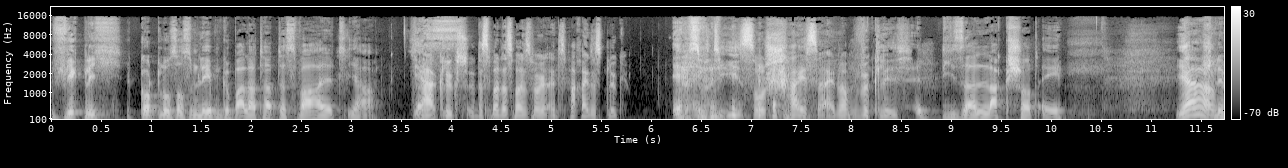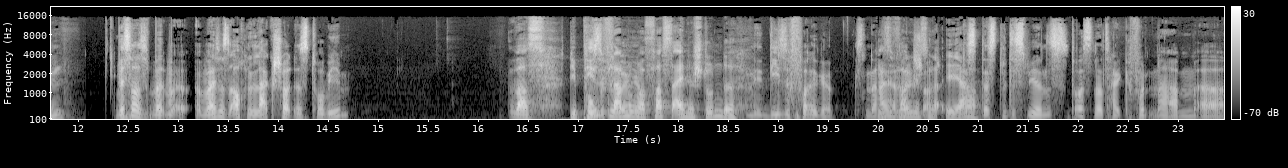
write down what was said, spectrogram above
wirklich gottlos aus dem Leben geballert hat, das war halt, ja. Ja, das- Glücks, das war, das war, das war, das war reines Glück. War Die ist so scheiße einfach, wirklich. dieser Luckshot, ey. Ja. Schlimm. Weißt du, was, we- weißt du, was auch ein Luckshot ist, Tobi? Was? Die Punktlandung auf fast eine Stunde. Diese Folge ist ein Diese reiner Folge ist Luckshot. ein- ja. dass, dass, dass wir uns trotzdem noch Zeit gefunden haben äh,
